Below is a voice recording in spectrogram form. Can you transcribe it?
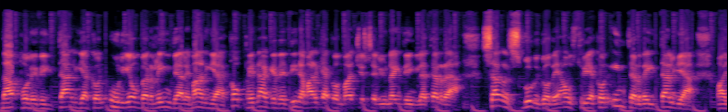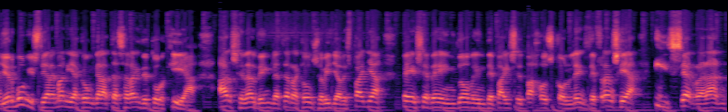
Nápoles de Italia con Unión Berlín de Alemania, Copenhague de Dinamarca con Manchester United de Inglaterra, Salzburgo de Austria con Inter de Italia, Bayern Múnich de Alemania con Galatasaray de Turquía, Arsenal de Inglaterra con Sevilla de España, PSV Eindhoven de Países Bajos con Lens de Francia y cerrarán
